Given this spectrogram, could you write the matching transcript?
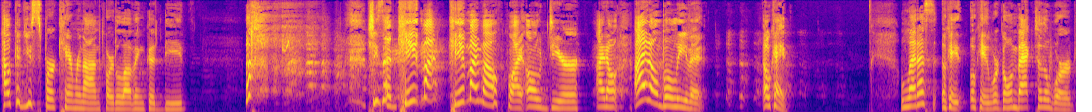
How could you spur Cameron on toward love and good deeds? she said, "Keep my keep my mouth quiet." Oh dear, I don't I don't believe it. Okay, Let us, okay, okay, we're going back to the word.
